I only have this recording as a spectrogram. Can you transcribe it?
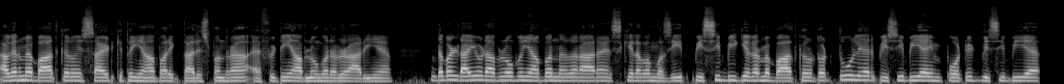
अगर मैं बात करूँ इस साइड की तो यहाँ पर इकतालीस पंद्रह एफ़ आप लोगों को नज़र आ रही हैं। डबल डायोड आप लोगों को यहाँ पर नज़र आ रहा है। इसके अलावा मजीद पीसीबी की अगर मैं बात करूँ तो टू लेयर पीसीबी है इंपोर्टेड पीसीबी है।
